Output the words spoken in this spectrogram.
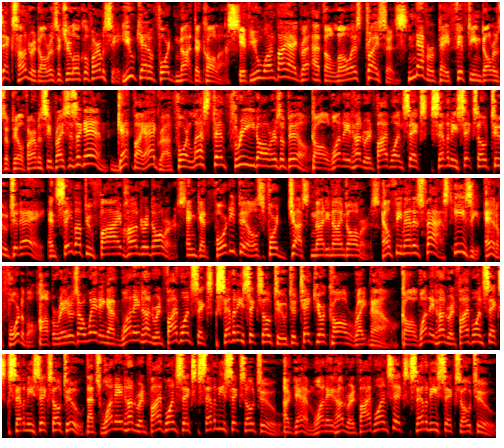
$600 at your local pharmacy. You can't afford not to call us. If you want Viagra at the lowest prices, never pay $15 $3 a pill pharmacy prices again. Get Viagra for less than $3 a pill. Call 1-800-516-7602 today and save up to $500 and get 40 pills for just $99. Healthy Man is fast, easy, and affordable. Operators are waiting at 1-800-516-7602 to take your call right now. Call 1-800-516-7602. That's 1-800-516-7602. Again, 1-800-516-7602.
